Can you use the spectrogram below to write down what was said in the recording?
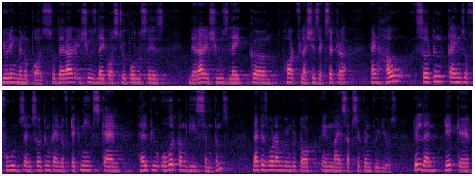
during menopause. So there are issues like osteoporosis, there are issues like uh, hot flushes, etc., and how certain kinds of foods and certain kind of techniques can help you overcome these symptoms. That is what I'm going to talk in my subsequent videos. Till then, take care.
